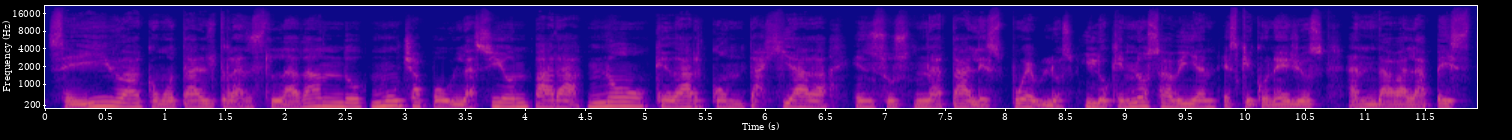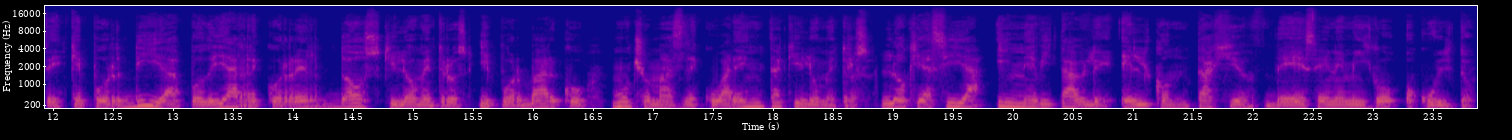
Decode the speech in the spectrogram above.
se iba como tal trasladando mucha población para no quedar contagiada en sus natales pueblos y lo que no sabían es que con ellos andaba la peste que por día podía recorrer dos kilómetros y por barco mucho más de 40 kilómetros lo que hacía inevitable el contagio de ese enemigo oculto.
